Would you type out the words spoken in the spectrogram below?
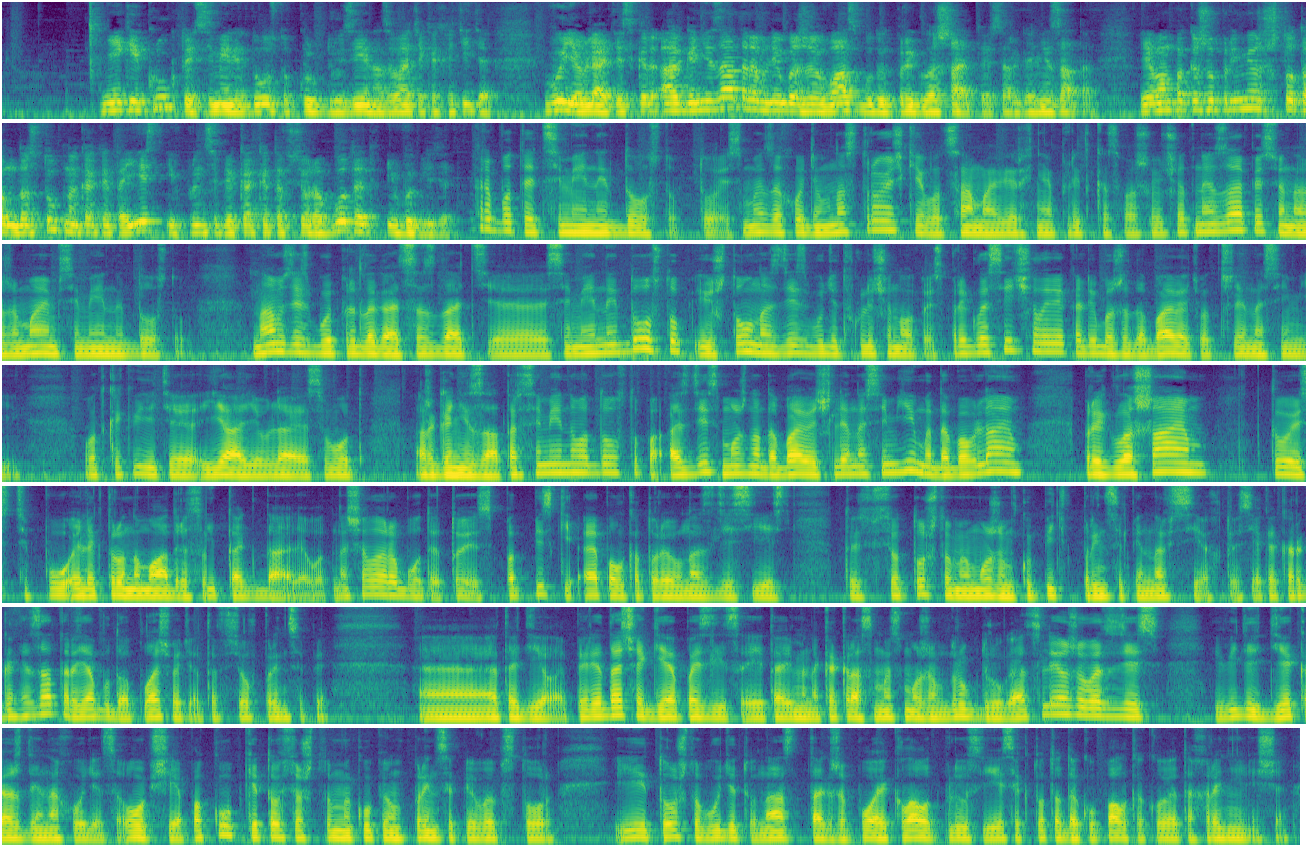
некий круг, то есть семейный доступ, круг друзей, называйте как хотите. Вы являетесь организатором, либо же вас будут приглашать, то есть организатор. Я вам покажу пример, что там доступно, как это есть и в принципе как это все работает и выглядит. Как работает семейный доступ? То есть мы заходим в настройки, вот самая верхняя плитка с вашей учетной записью, нажимаем семейный доступ. Нам здесь будет предлагать создать э, семейный доступ и что у нас здесь будет включено. То есть пригласить человека, либо же добавить вот члена семьи. Вот как видите, я являюсь вот организатор семейного доступа, а здесь можно добавить члена семьи, мы добавляем, приглашаем, то есть по электронному адресу и так далее. Вот начало работы, то есть подписки Apple, которые у нас здесь есть. То есть все то, что мы можем купить в принципе на всех. То есть я как организатор, я буду оплачивать это все в принципе э, это дело. Передача геопозиции, это именно как раз мы сможем друг друга отслеживать здесь и видеть, где каждый находится. Общие покупки, то все, что мы купим в принципе в App Store. И то, что будет у нас также по iCloud Plus, если кто-то докупал какое-то хранилище.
